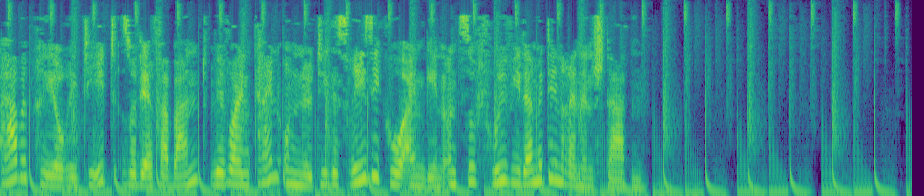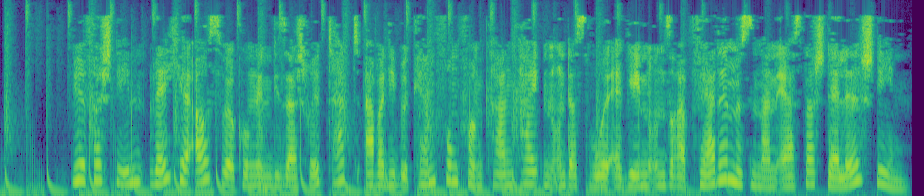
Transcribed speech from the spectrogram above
habe Priorität, so der Verband. Wir wollen kein unnötiges Risiko eingehen und zu früh wieder mit den Rennen starten. Wir verstehen, welche Auswirkungen dieser Schritt hat, aber die Bekämpfung von Krankheiten und das Wohlergehen unserer Pferde müssen an erster Stelle stehen.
